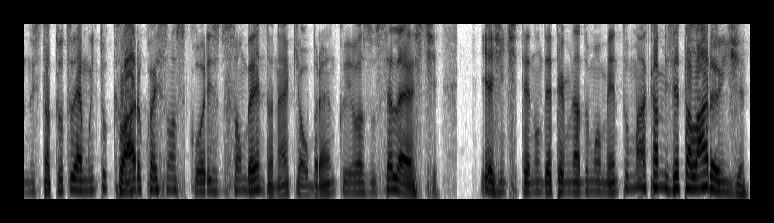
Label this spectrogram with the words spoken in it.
no estatuto é muito claro quais são as cores do São Bento, né? Que é o branco e o azul celeste. E a gente tem num determinado momento uma camiseta laranja.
